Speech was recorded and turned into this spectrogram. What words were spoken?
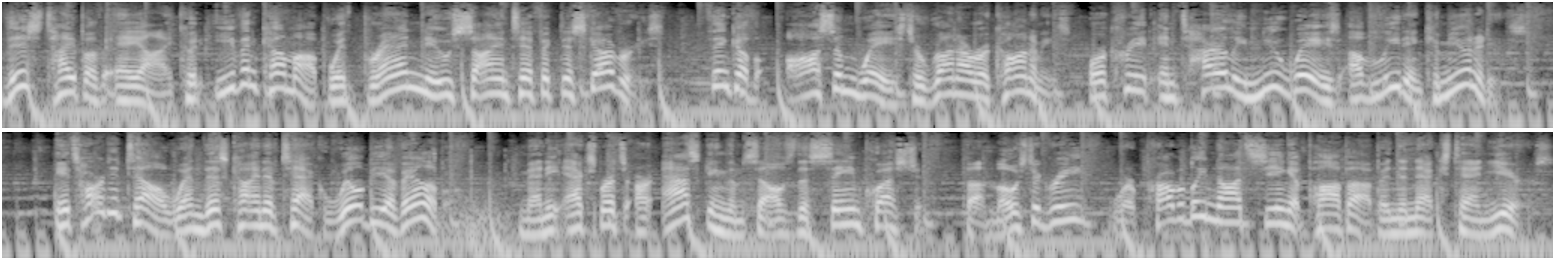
This type of AI could even come up with brand new scientific discoveries. Think of awesome ways to run our economies or create entirely new ways of leading communities. It's hard to tell when this kind of tech will be available, Many experts are asking themselves the same question, but most agree we're probably not seeing it pop up in the next 10 years.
